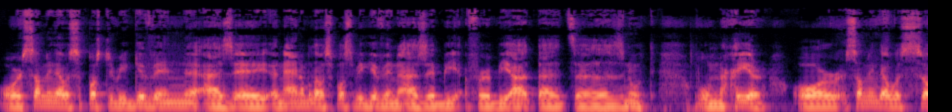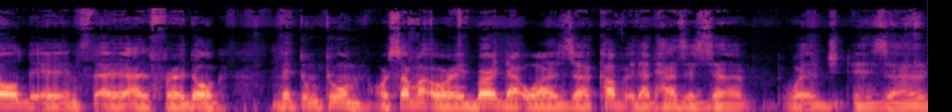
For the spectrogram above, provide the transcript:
or something that was supposed to be given as a an animal that was supposed to be given as a for a bi'at that's a znut, umhir, or something that was sold in, uh, as for a dog vetumtum, or some or a bird that was uh, covered that has his uh, his uh,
